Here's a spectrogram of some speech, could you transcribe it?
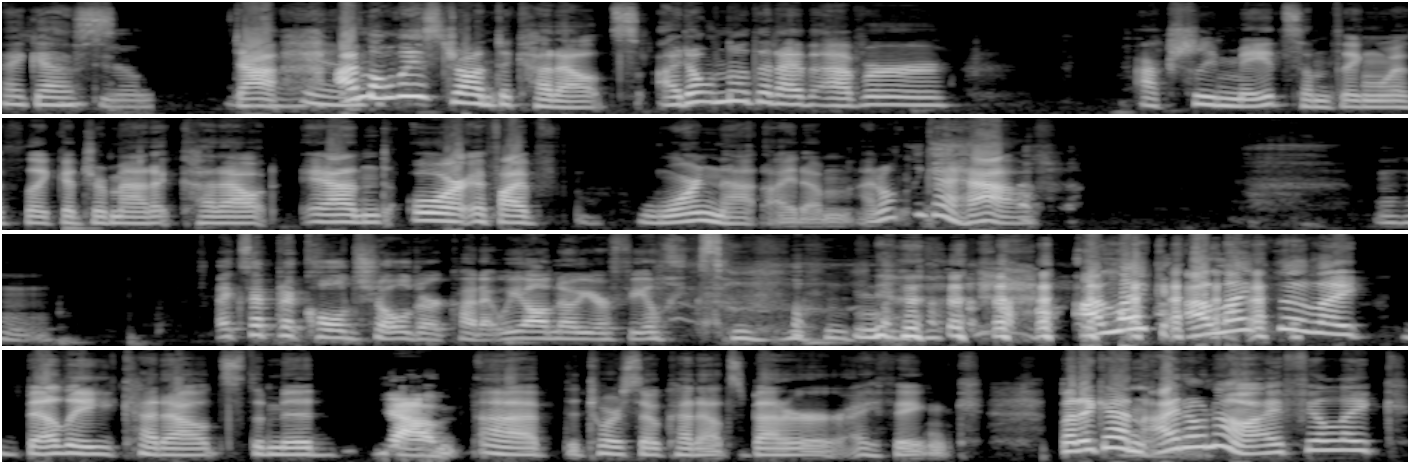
I guess. Yeah. yeah. I'm always drawn to cutouts. I don't know that I've ever actually made something with like a dramatic cutout and or if I've worn that item. I don't think I have. mm-hmm. Except a cold shoulder cut it. We all know your feelings. I like I like the like belly cutouts, the mid yeah, uh the torso cutouts better, I think. But again, I don't know. I feel like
